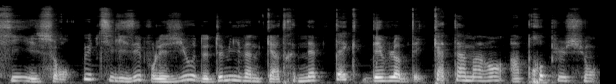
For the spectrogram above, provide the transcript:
qui seront utilisés pour les JO de 2024. Neptech développe des catamarans à propulsion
